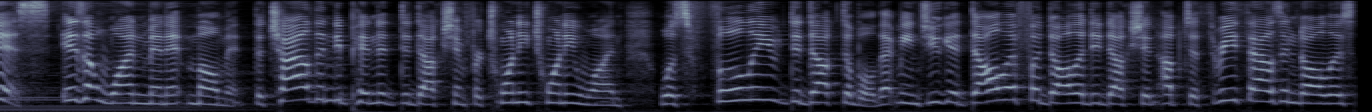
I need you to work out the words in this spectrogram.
This is a one minute moment. The child independent deduction for 2021 was fully deductible. That means you get dollar for dollar deduction up to $3,000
